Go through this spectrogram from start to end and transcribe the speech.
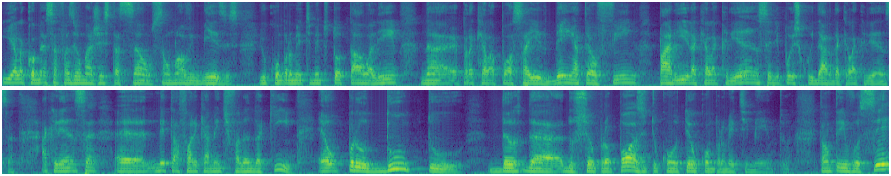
e ela começa a fazer uma gestação, são nove meses, e o comprometimento total ali para que ela possa ir bem até o fim, parir aquela criança e depois cuidar daquela criança. A criança, é, metaforicamente falando aqui, é o produto do, da, do seu propósito com o teu comprometimento. Então tem você,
